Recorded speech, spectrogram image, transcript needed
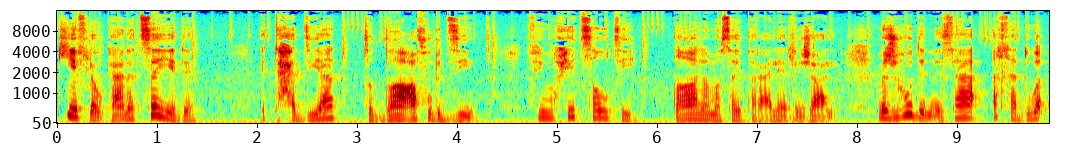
كيف لو كانت سيدة؟ التحديات بتتضاعف وبتزيد. في محيط صوتي طالما سيطر عليه الرجال. مجهود النساء أخذ وقت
